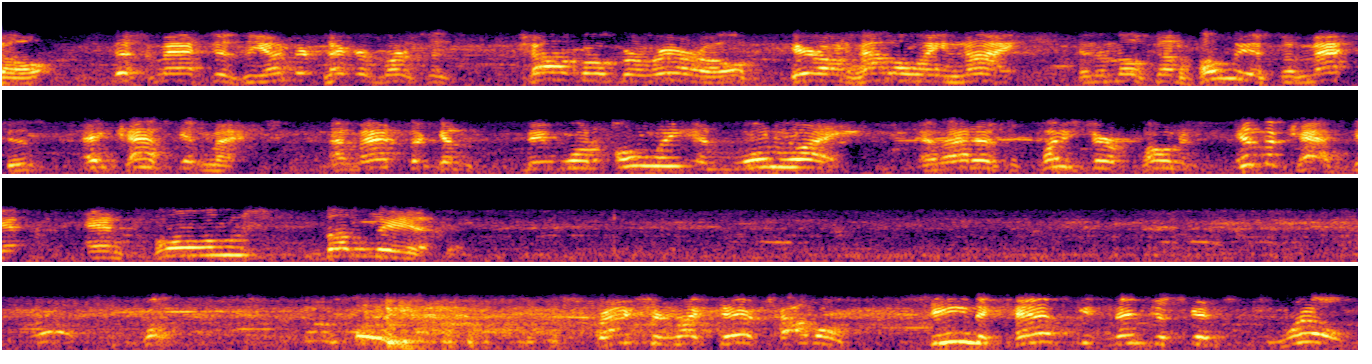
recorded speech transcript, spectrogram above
Show. This match is The Undertaker versus Chavo Guerrero here on Halloween night in the most unholiest of matches, a casket match. A match that can be won only in one way, and that is to place your opponent in the casket and close the lid. Distraction right there. Chavo seeing the casket and then just gets drilled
